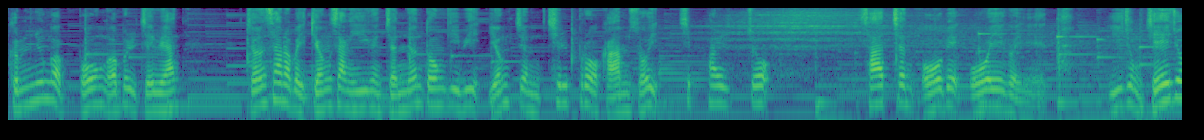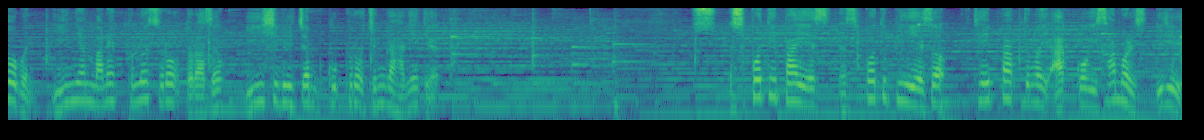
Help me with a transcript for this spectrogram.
금융업, 보험업을 제외한 전산업의 경상이익은 전년 동기비 0.7% 감소의 18조 4,505억 원이었다. 이중 제조업은 2년 만에 플러스로 돌아서 21.9% 증가하게 되었다. 스- 스포티파이에서, 스포티피에서 K-팝 등의 악곡이 3월 1일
